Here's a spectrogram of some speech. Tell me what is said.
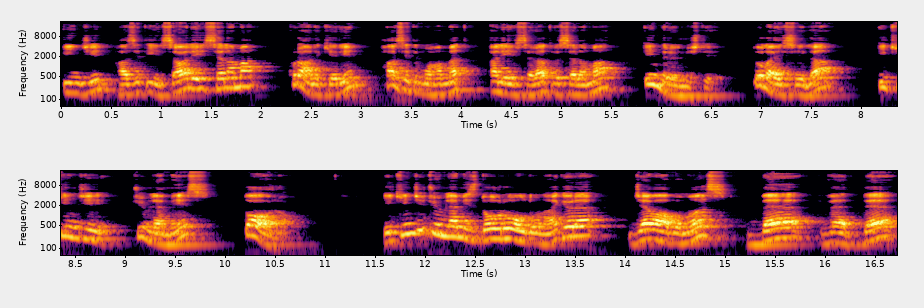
İncil Hazreti İsa aleyhisselama, Kur'an-ı Kerim Hazreti Muhammed aleyhisselatü vesselama indirilmişti. Dolayısıyla ikinci cümlemiz doğru. İkinci cümlemiz doğru olduğuna göre cevabımız B ve D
